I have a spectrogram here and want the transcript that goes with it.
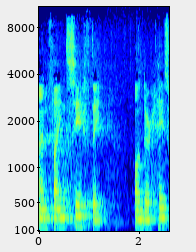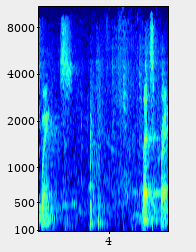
and find safety under his wings? Let's pray.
